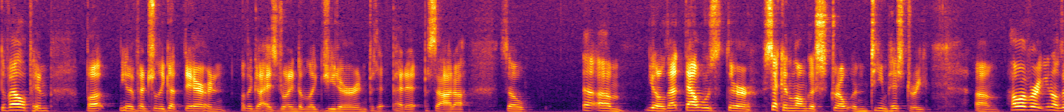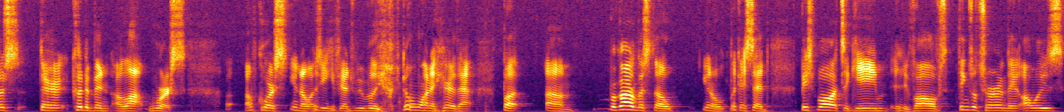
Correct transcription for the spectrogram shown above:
develop him, but you know eventually got there, and other guys joined them like Jeter and Pettitte, Posada. So, uh, um, you know that that was their second longest drought in team history. Um, however, you know there's there could have been a lot worse. Of course, you know as Yankee fans, we really don't want to hear that, but um, regardless, though, you know, like I said, baseball it's a game. It evolves. Things will turn. They always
